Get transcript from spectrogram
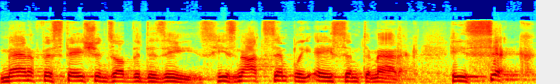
manifestations of the disease. He's not simply asymptomatic. He's sick.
